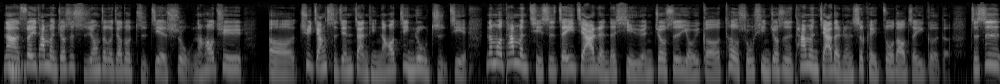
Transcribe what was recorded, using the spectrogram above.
那所以他们就是使用这个叫做止界术，然后去呃去将时间暂停，然后进入止界。那么他们其实这一家人的血缘就是有一个特殊性，就是他们家的人是可以做到这一个的。只是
